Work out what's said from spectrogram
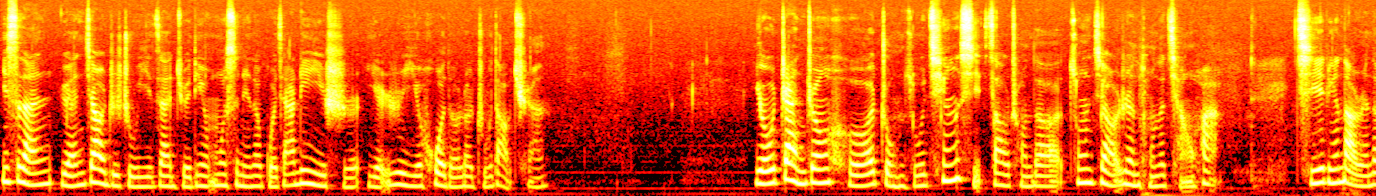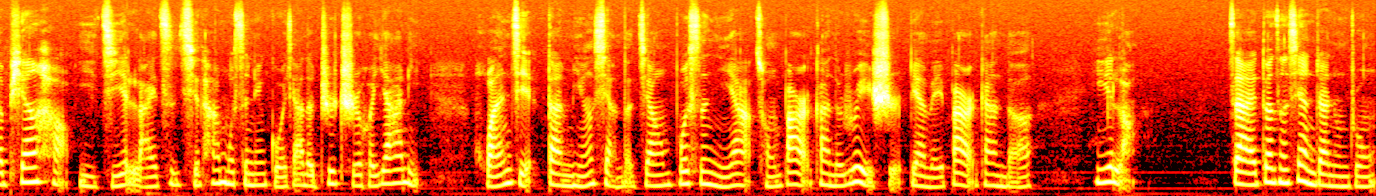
伊斯兰原教旨主义在决定穆斯林的国家利益时，也日益获得了主导权。由战争和种族清洗造成的宗教认同的强化，其领导人的偏好以及来自其他穆斯林国家的支持和压力，缓解但明显的将波斯尼亚从巴尔干的瑞士变为巴尔干的伊朗。在断层线战争中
